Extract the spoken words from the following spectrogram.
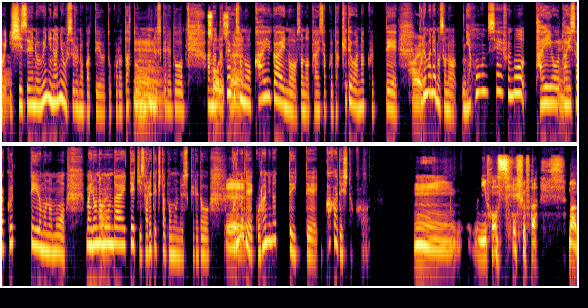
う、礎の上に何をするのかっていうところだと思うんですけれど、うん、あの、例えばその海外のその対策だけではなくって、はい、これまでのその日本政府の対応、対策っていうものも、まあ、いろんな問題提起されてきたと思うんですけれど、はい、これまでご覧になっていていかがでしたか、うん、日本政府は、まあ、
